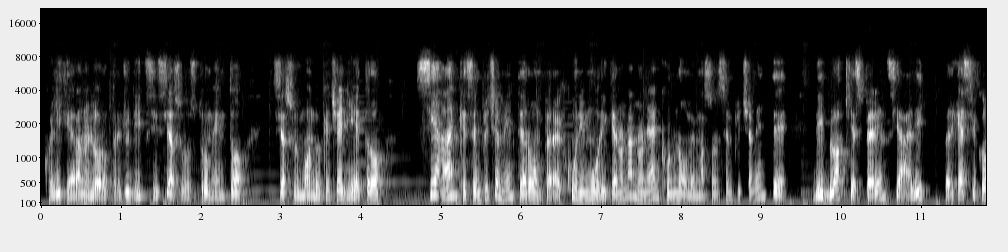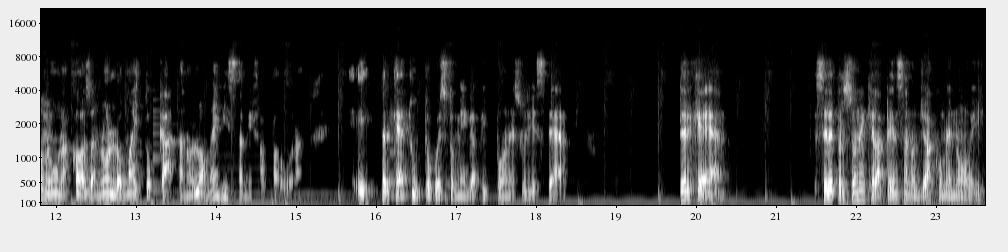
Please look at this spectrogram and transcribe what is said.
quelli che erano i loro pregiudizi sia sullo strumento, sia sul mondo che c'è dietro, sia anche semplicemente rompere alcuni muri che non hanno neanche un nome, ma sono semplicemente dei blocchi esperienziali, perché siccome una cosa non l'ho mai toccata, non l'ho mai vista, mi fa paura. E perché tutto questo mega pippone sugli esterni? Perché se le persone che la pensano già come noi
